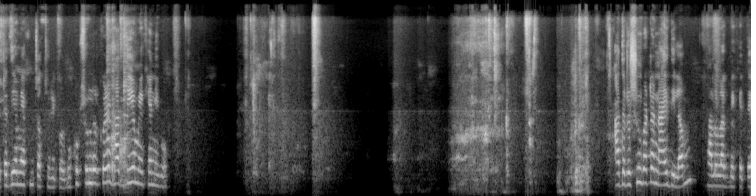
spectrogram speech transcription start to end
এটা দিয়ে আমি এখন চচ্চড়ি করব। খুব সুন্দর করে হাত দিয়ে মেখে নিব। আদা, রসুন বাটা নাই দিলাম। ভালো লাগবে খেতে।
